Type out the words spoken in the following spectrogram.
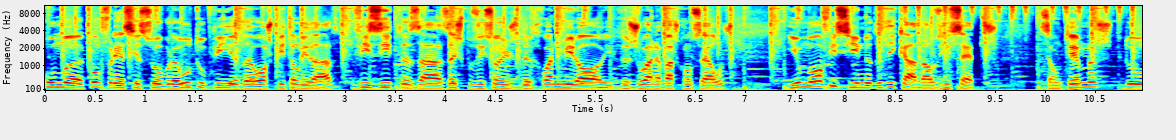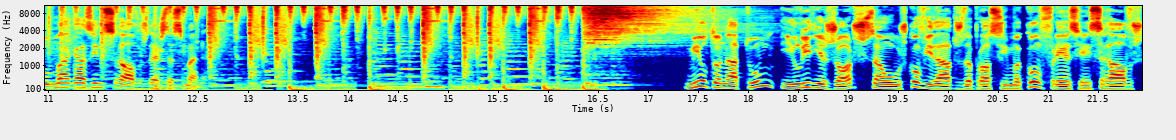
uma conferência sobre a utopia da hospitalidade, visitas às exposições de Juan Miró e de Joana Vasconcelos e uma oficina dedicada aos insetos. São temas do Magazine Serralvos desta semana. Milton Atum e Lídia Jorge são os convidados da próxima conferência em Serralves,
